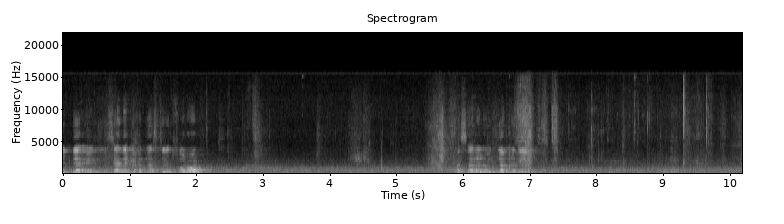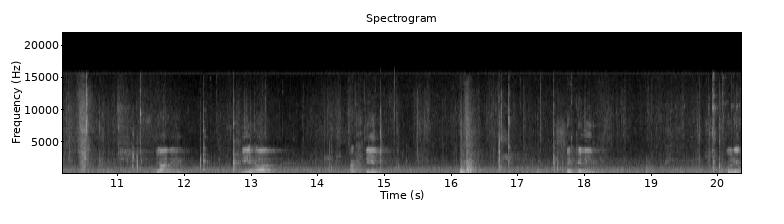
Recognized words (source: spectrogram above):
الباقي المسائل اللي إحنا خدناها straight forward المسألة اللي قدامنا دي يعني فيها حاجتين تكاليف وربح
